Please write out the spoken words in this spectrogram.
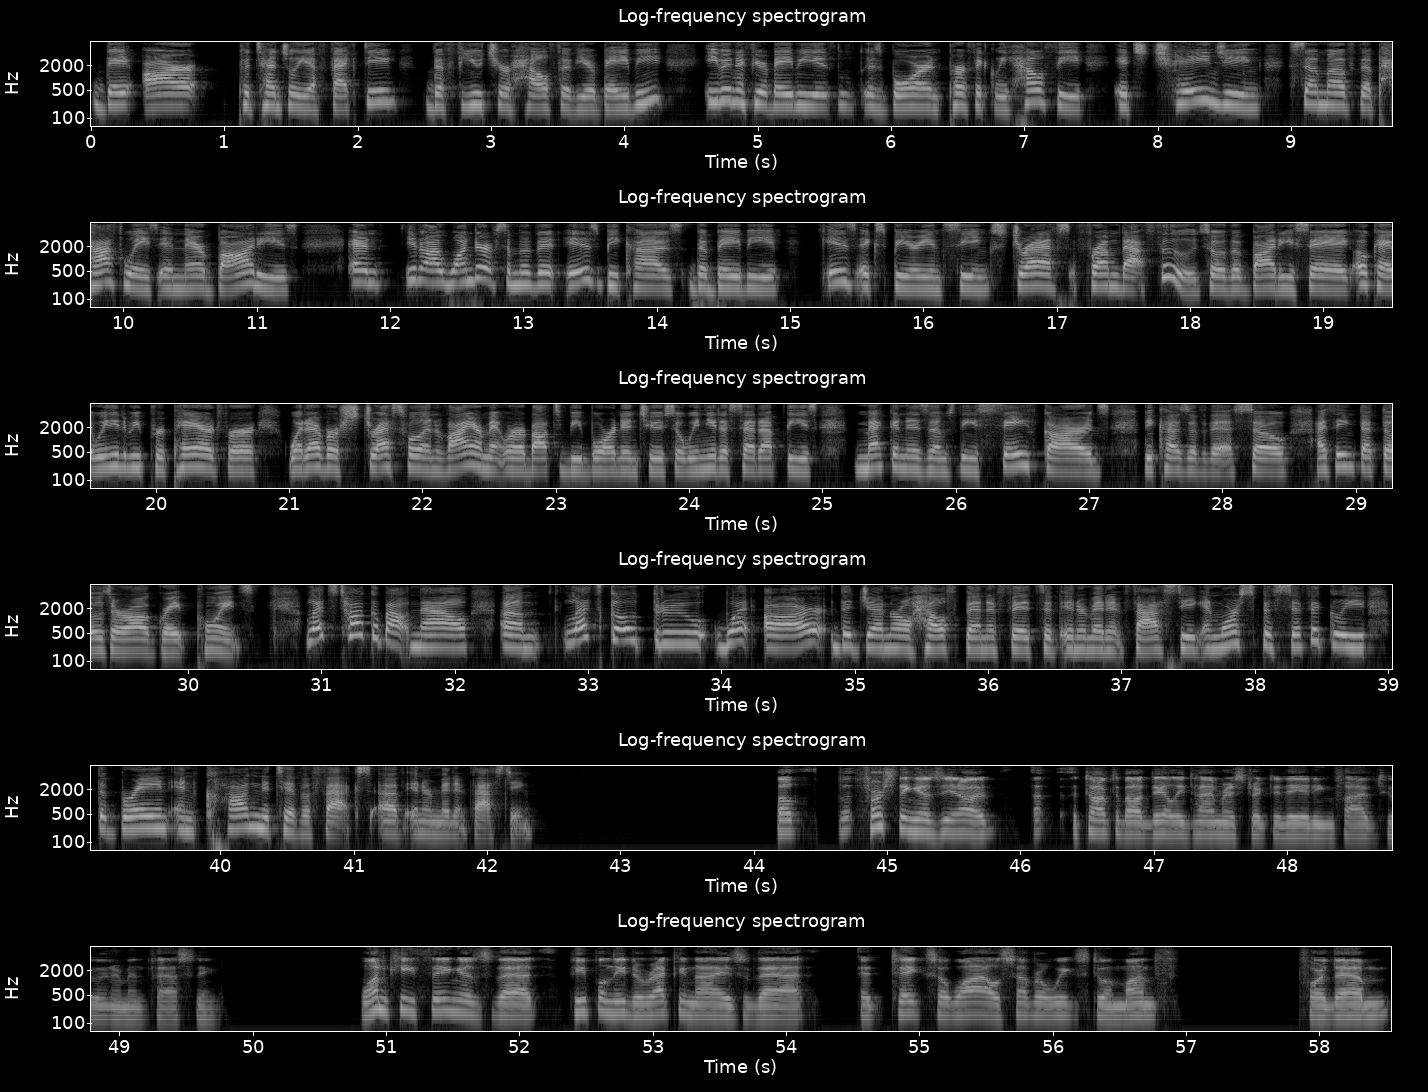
they are potentially affecting the future health of your baby. Even if your baby is, is, born perfectly healthy, it's changing some of the pathways in their bodies. And, you know, I wonder if some of it is because the baby is experiencing stress from that food. So the body saying, okay, we need to be prepared for whatever stressful environment we're about to be born into. So we need to set up these mechanisms, these safeguards because of this. So I think that those are all great points. Let's talk about now, um, let's go through what are the general health benefits of intermittent fasting and more specifically, the brain and cognitive effects of intermittent fasting. Well, the first thing is, you know, I, I talked about daily time restricted eating, 5 2 intermittent fasting. One key thing is that people need to recognize that it takes a while, several weeks to a month, for them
